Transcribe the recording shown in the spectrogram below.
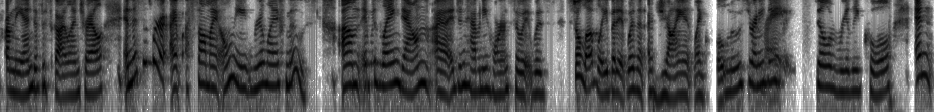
from the end of the Skyline Trail. And this is where I saw my only real life moose. Um, it was laying down. Uh, it didn't have any horns. So it was still lovely, but it wasn't a giant like bull moose or anything. Right still really cool. And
